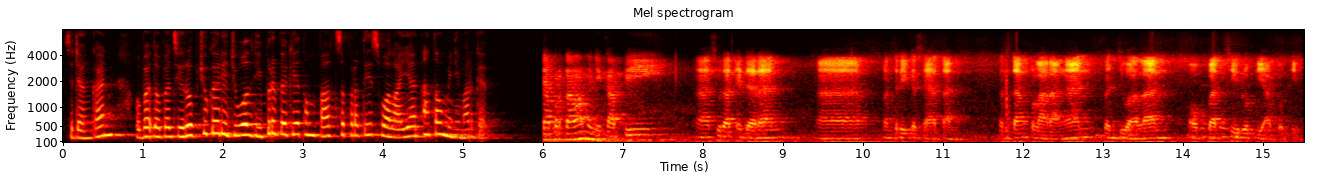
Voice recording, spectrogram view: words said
Sedangkan obat-obat sirup juga dijual di berbagai tempat seperti swalayan atau minimarket. Yang pertama menyikapi uh, surat edaran uh, Menteri Kesehatan tentang pelarangan penjualan obat sirup di apotek.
